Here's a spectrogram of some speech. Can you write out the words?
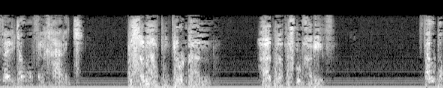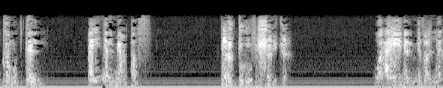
كيف الجو في الخارج؟ السماء تمطر الآن هذا فصل الخريف ثوبك مبتل أين المعطف؟ تركته في الشركة وأين المظلة؟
